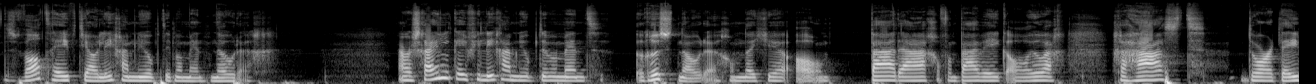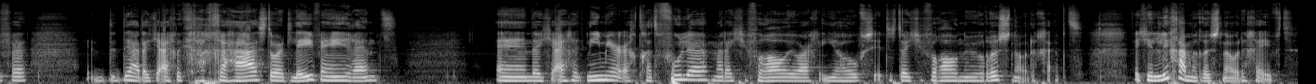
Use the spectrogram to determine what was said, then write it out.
Dus wat heeft jouw lichaam nu op dit moment nodig? Nou, waarschijnlijk heeft je lichaam nu op dit moment rust nodig, omdat je al een paar dagen of een paar weken al heel erg gehaast door het leven, ja, dat je eigenlijk gehaast door het leven heen rent. En dat je eigenlijk niet meer echt gaat voelen, maar dat je vooral heel erg in je hoofd zit. Dus dat je vooral nu rust nodig hebt. Dat je lichaam rust nodig heeft.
